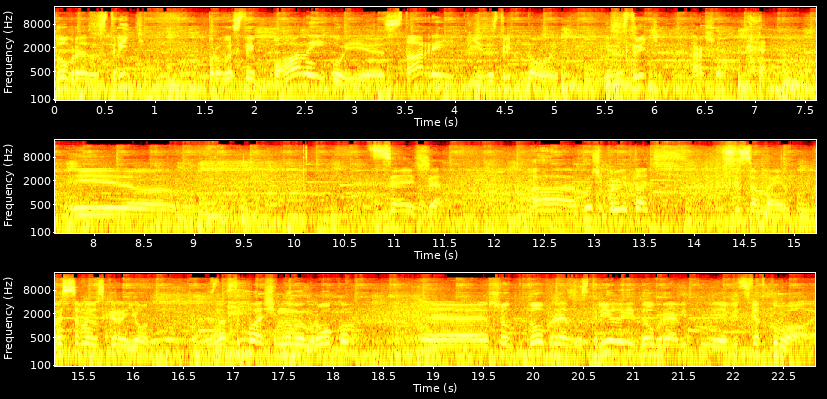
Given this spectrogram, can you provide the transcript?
добре зустріть, провести поганий, ой, старий і зустріть новий. І зустріть хорошо. І е, це вже. Хочу привітати всю Самеїв, весь Самеївський район з наступаючим новим роком, щоб добре зустріли і добре від, е, відсвяткували.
